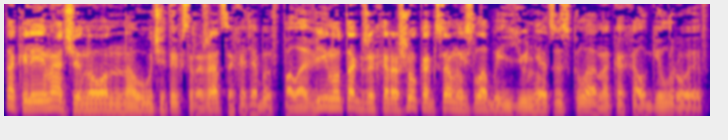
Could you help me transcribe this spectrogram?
Так или иначе, но он научит их сражаться хотя бы в половину так же хорошо, как самый слабый юнец из клана Кахал Гилроев.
